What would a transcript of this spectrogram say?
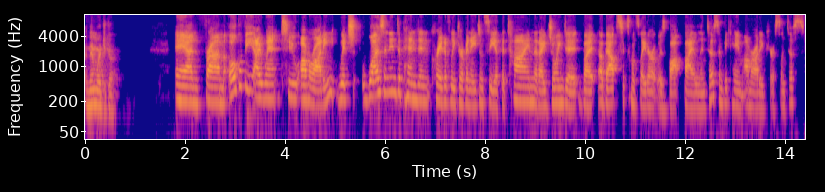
and then where'd you go? And from Ogilvy, I went to Ammirati, which was an independent, creatively driven agency at the time that I joined it. But about six months later, it was bought by Lintas and became Ammirati Puris Lintas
